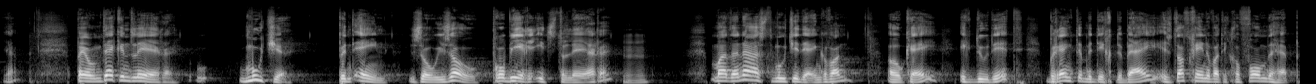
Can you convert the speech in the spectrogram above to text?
Ja? Bij ontdekkend leren moet je, punt 1, sowieso proberen iets te leren. Maar daarnaast moet je denken van, oké, ik doe dit, brengt het me dichterbij, is datgene wat ik gevonden heb,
